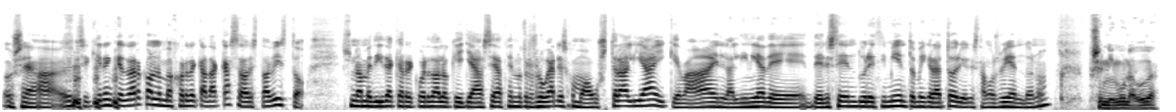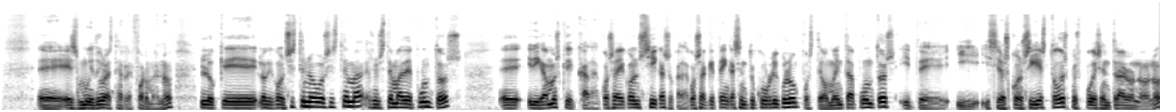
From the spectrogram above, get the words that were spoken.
O sea, si quieren quedar con lo mejor de cada casa, está visto. Es una medida que recuerda a lo que ya se hace en otros lugares como Australia y que va en la línea de, ese endurecimiento migratorio que estamos viendo, ¿no? Pues sin ninguna duda. Eh, es muy dura esta reforma, ¿no? Lo que, lo que consiste en un nuevo sistema es un sistema de puntos eh, y digamos que cada cosa que consigas o cada cosa que tengas en tu currículum pues te aumenta puntos y, te, y, y si los consigues todos pues puedes entrar o no, ¿no?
